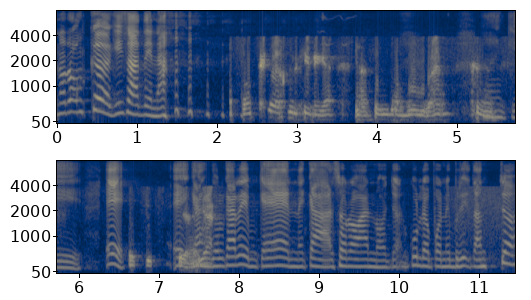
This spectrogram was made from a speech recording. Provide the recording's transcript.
Norong ke ki sate nah. Begini ya. Langsung nyambung mas. Oke. Eh, eh Ya, Kang ya. Dul Karim ken ka soroano jan kula pone beri tante.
